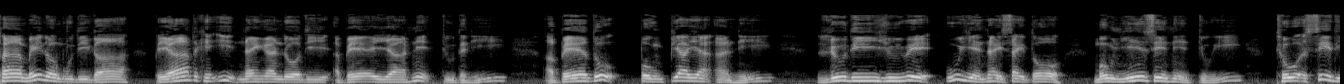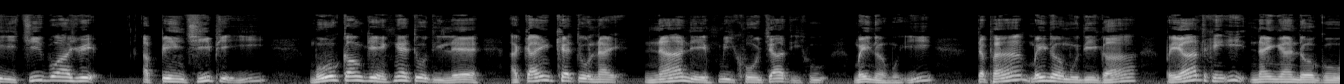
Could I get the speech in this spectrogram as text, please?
ဖန်မိန့်တော်မူသည်ကား၊ဘုရားသခင်၏နိုင်ငံတော်သည် အဘယ်အရာနှင့်တူသနည်း။အဘယ်သို့ ပုံပြရအံ့နည်း။လူသည်ယူ၍ဥယျာဉ်၌စိုက်သော မုန်ညင်းစေ့နှင့်တူ၏။ထိုအစေ့သည် ကြီးပွား၍အပင်ကြီးဖြစ်၏။မိုဃ်းကောင်းကင်ငှက်တို့သည်လည်း အကိုင်းအခက်တို့၌နားနေမှီခိုကြသည်ဟု မိန့်တော်မူ၏။တဖန်မိန့်တော်မူသည်ကား၊ဘုရားသခင်၏နိုင်ငံတော်ကို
